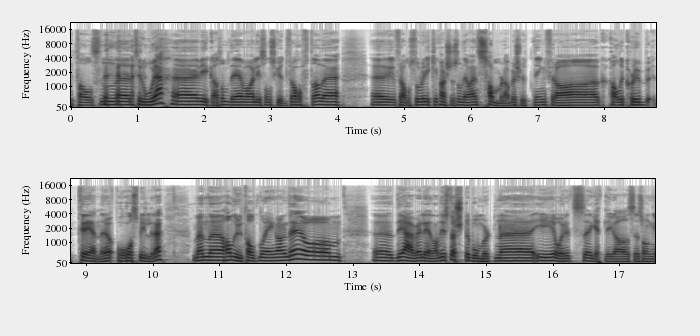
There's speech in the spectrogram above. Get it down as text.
uttalelsen, uh, tror jeg. Uh, Virka som det var litt sånn skudd fra hofta. Det uh, framsto vel ikke kanskje som det var en samla beslutning fra kalle klubb, trenere og spillere. Men han uttalte nå en gang det, og det er vel en av de største bommertene i årets Gateliga-sesong,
